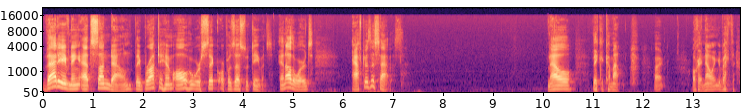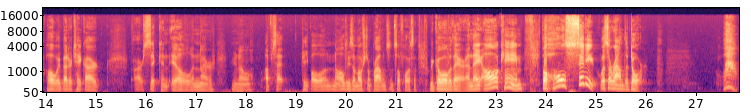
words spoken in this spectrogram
That evening at sundown, they brought to him all who were sick or possessed with demons. In other words, after the Sabbath, now they could come out, right? Okay, now we can get back to, oh, we better take our, our sick and ill and our, you know, upset people and all these emotional problems and so forth. We go over there. And they all came. The whole city was around the door. Wow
